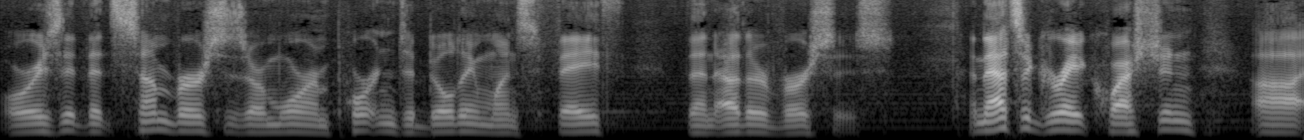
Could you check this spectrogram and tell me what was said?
Or is it that some verses are more important to building one's faith than other verses? And that's a great question. Uh,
